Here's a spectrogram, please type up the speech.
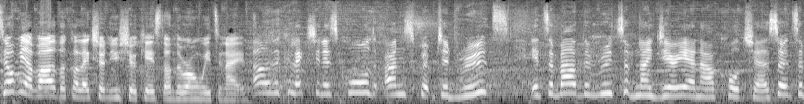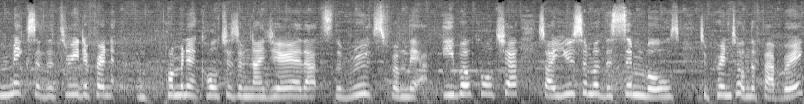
Tell me about the collection you showcased on the Wrong Way tonight. Oh, the collection is called Unscripted Roots. It's about the roots of Nigeria and our culture. So it's a mix of the three different prominent cultures of Nigeria. That's the roots from the Igbo culture. So I use some of the symbols to print on the fabric.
